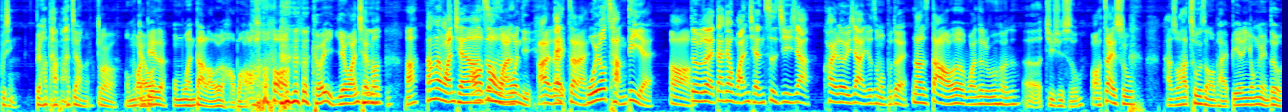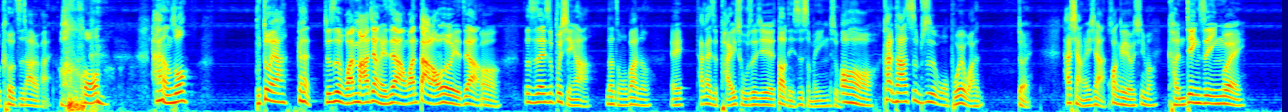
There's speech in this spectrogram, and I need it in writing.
不行。不要打麻将了，嗯，我们玩别的，我们玩大老二好不好？可以，也玩钱吗？啊，当然玩钱啊，照玩。问题，哎，来再来，我有场地耶，啊，对不对？大家玩钱刺激一下，快乐一下，有什么不对？那大老二玩的如何呢？呃，继续输哦，再输。他说他出什么牌，别人永远都有克制他的牌。哦，他想说不对啊，干就是玩麻将也这样，玩大老二也这样，嗯，这实在是不行啊。那怎么办呢？哎。他开始排除这些到底是什么因素哦，看他是不是我不会玩。对，他想了一下，换个游戏吗？肯定是因为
